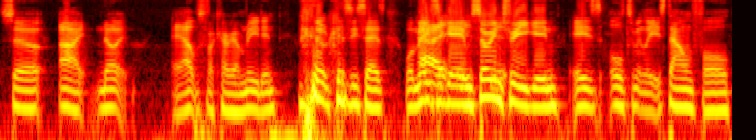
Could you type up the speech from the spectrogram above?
So, I no, it helps if I carry on reading because he says what makes Aye, the game so intriguing is ultimately its downfall,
